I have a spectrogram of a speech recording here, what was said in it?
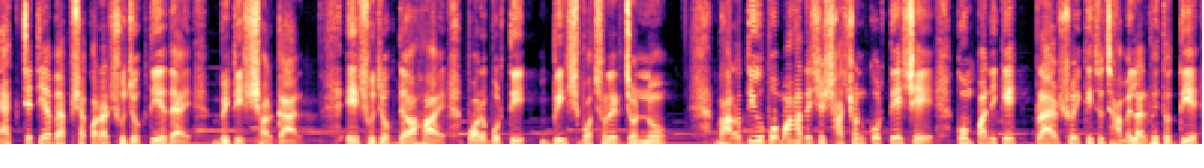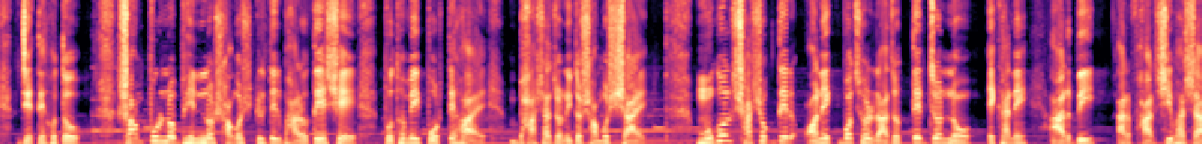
একচেটিয়া ব্যবসা করার সুযোগ দিয়ে দেয় ব্রিটিশ সরকার। এই সুযোগ দেওয়া হয় পরবর্তী বিশ বছরের জন্য। ভারতীয় উপমহাদেশে শাসন করতে এসে কোম্পানিকে প্রায়শই কিছু ঝামেলার ভেতর দিয়ে যেতে হতো। সম্পূর্ণ ভিন্ন সংস্কৃতির ভারতে এসে প্রথমেই পড়তে হয় ভাষাজনিত সমস্যায়। মুঘল শাসকদের অনেক বছর রাজত্বের জন্য এখানে আরবি আর ফার্সি ভাষা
